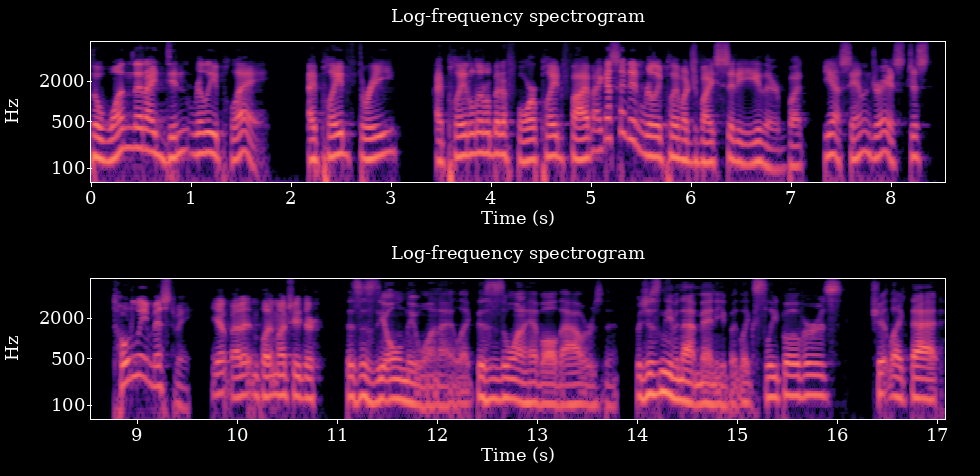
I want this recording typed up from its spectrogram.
the one that I didn't really play. I played three, I played a little bit of four, played five. I guess I didn't really play much Vice City either, but yeah, San Andreas just totally missed me. Yep, I didn't play much either. This is the only one I like. This is the one I have all the hours in, which isn't even that many, but like sleepovers, shit like that.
